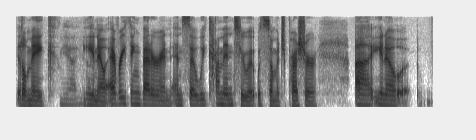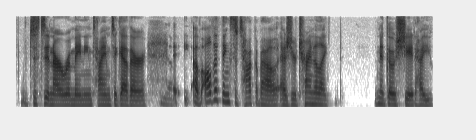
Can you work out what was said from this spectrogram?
it'll make, yeah, yeah. you know, everything better. And and so we come into it with so much pressure uh, you know, just in our remaining time together. Yeah. Of all the things to talk about as you're trying to like negotiate how you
